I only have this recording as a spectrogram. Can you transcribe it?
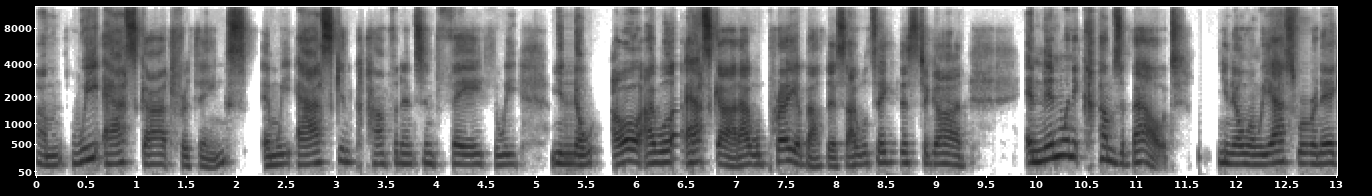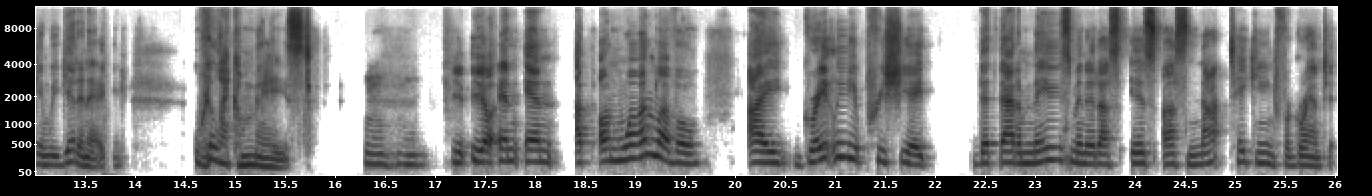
um, we ask God for things and we ask in confidence and faith. We, you know, oh, I will ask God, I will pray about this, I will take this to God. And then when it comes about, you know, when we ask for an egg and we get an egg, we're like amazed. Mhm. You, you know, and and uh, on one level, I greatly appreciate that that amazement at us is us not taking for granted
